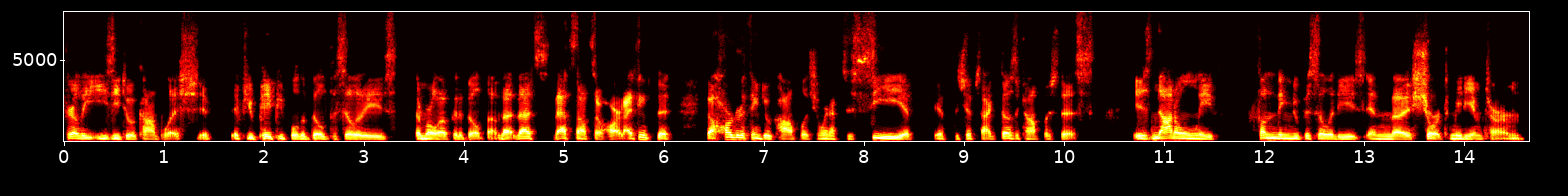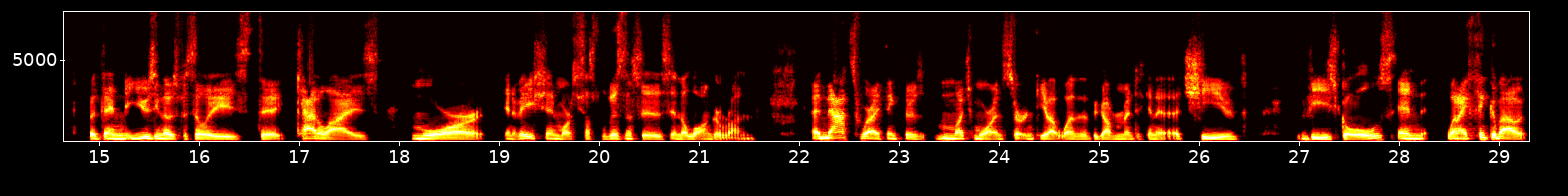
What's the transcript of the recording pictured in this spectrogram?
fairly easy to accomplish. If if you pay people to build facilities, they're more likely to build them. That, that's that's not so hard. I think the the harder thing to accomplish, and we're gonna have to see if, if the CHIPS Act does accomplish this, is not only funding new facilities in the short to medium term, but then using those facilities to catalyze more innovation, more successful businesses in the longer run. And that's where I think there's much more uncertainty about whether the government is going to achieve these goals. And when I think about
